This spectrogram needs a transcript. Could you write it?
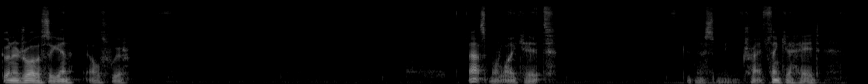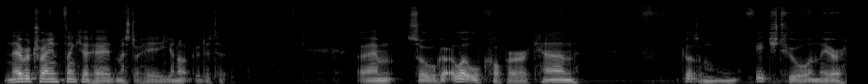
Going to draw this again elsewhere. That's more like it. Goodness me. Try and think ahead. Never try and think ahead, Mr. Hay. You're not good at it. Um, so we've got a little copper can, got some H2O in there.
